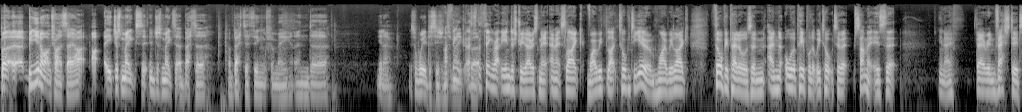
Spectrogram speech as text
but uh, but you know what I'm trying to say. I, I, it just makes it it just makes it a better a better thing for me, and uh, you know it's a weird decision I to think make. That's but... the thing about the industry, though, isn't it? And it's like why we like talking to you and why we like Thorpe pedals and and all the people that we talk to at Summit is that you know they're invested,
